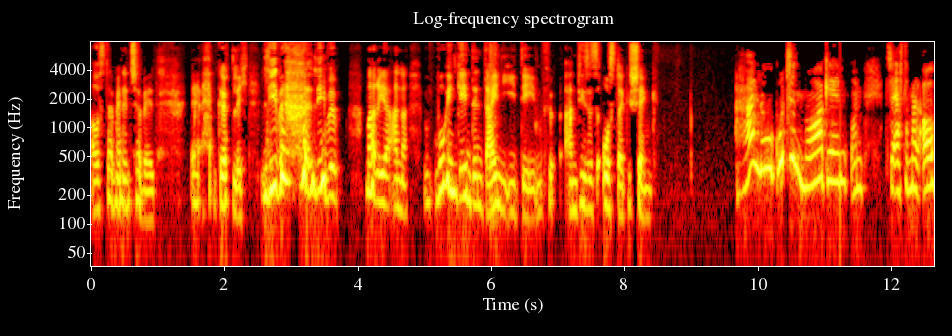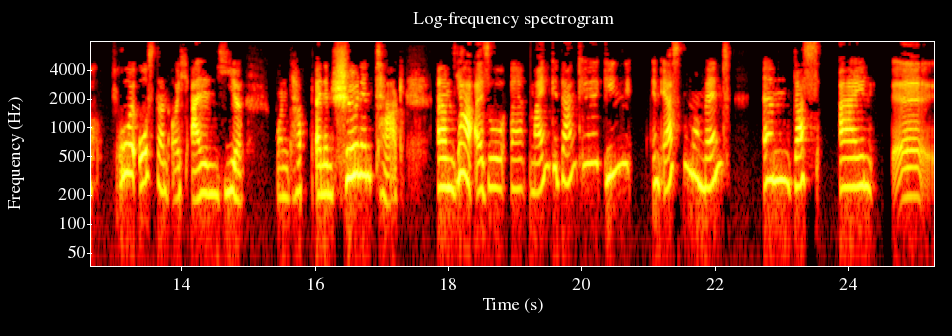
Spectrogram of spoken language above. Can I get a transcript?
aus der Managerwelt. Äh, göttlich. Liebe, liebe Maria Anna, wohin gehen denn deine Ideen für, an dieses Ostergeschenk? Hallo, guten Morgen und zuerst einmal auch frohe Ostern euch allen hier und habt einen schönen Tag. Ähm, ja, also äh, mein Gedanke ging im ersten Moment, ähm, dass ein äh,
